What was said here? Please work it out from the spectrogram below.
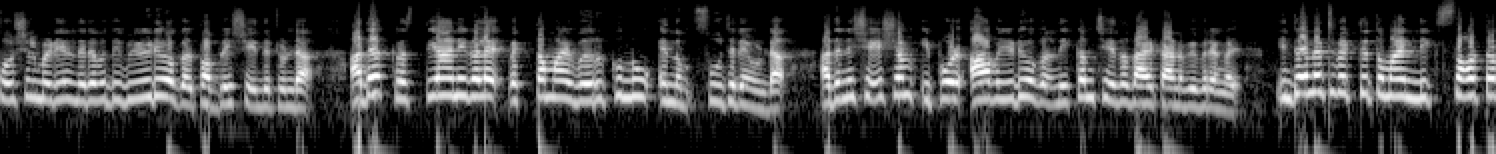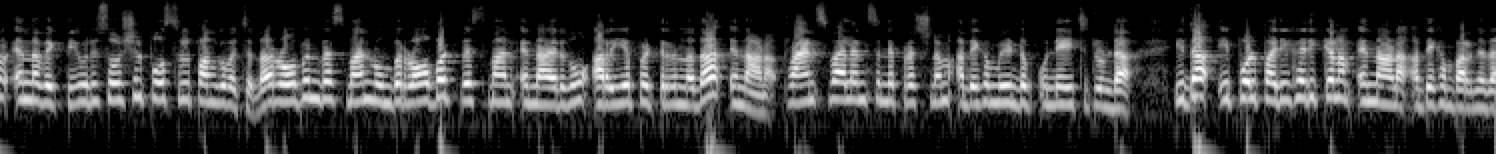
സോഷ്യൽ മീഡിയയിൽ നിരവധി വീഡിയോകൾ പബ്ലിഷ് ചെയ്തിട്ടുണ്ട്. അത് ക്രിസ്ത്യാനികളെ വ്യക്തമായി വെറുക്കുന്നു എന്നും സൂചനയുണ്ട്. അതിനുശേഷം ഇപ്പോൾ ആ വീഡിയോകൾ നീക്കം ചെയ്തതായിട്ടാണ് വിവരങ്ങൾ. ഇന്റർനെറ്റ് വ്യക്തിത്വമായ നിക് സോട്ടർ എന്ന വ്യക്തി ഒരു സോഷ്യൽ പോസ്റ്റിൽ പങ്കുവച്ചത് റോബിൻ വെസ്റ്റ്മാൻ മുമ്പ് റോബർട്ട് വെസ്റ്റ്മാൻ എന്നായിരുന്നു അറിയപ്പെട്ടിരുന്നത് എന്നാണ്. ട്രാൻസ് വയലൻസിന്റെ പ്രശ്നം അദ്ദേഹം വീണ്ടും ഉന്നയിച്ചിട്ടുണ്ട്. ഇത് ഇപ്പോൾ പരിഹരിക്കണം എന്നാണ് അദ്ദേഹം പറഞ്ഞത്.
